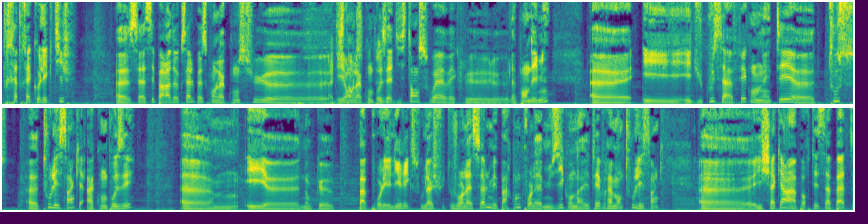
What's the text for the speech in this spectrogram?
très très collectif. Euh, c'est assez paradoxal parce qu'on l'a conçu euh, et on l'a composé à distance, ouais, avec le, le- la pandémie. Euh, et, et du coup, ça a fait qu'on était euh, tous, euh, tous les cinq, à composer. Euh, et euh, donc euh, pas pour les lyrics où là je suis toujours la seule, mais par contre pour la musique, on a été vraiment tous les cinq. Euh, et chacun a apporté sa patte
